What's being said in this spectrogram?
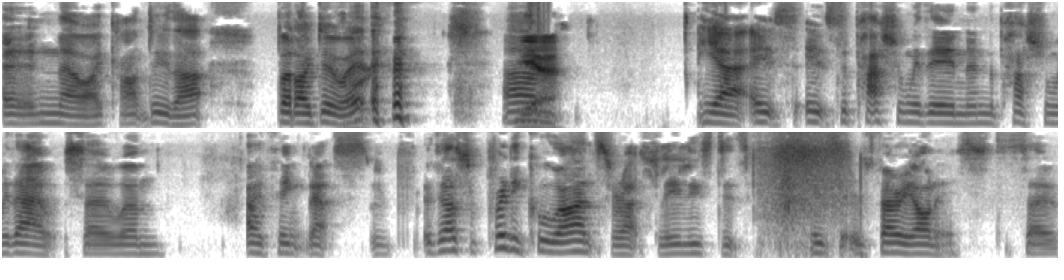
uh, no, I can't do that, but I do it. um, yeah, yeah, it's it's the passion within and the passion without. So um, I think that's that's a pretty cool answer, actually. At least it's it's, it's very honest. So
